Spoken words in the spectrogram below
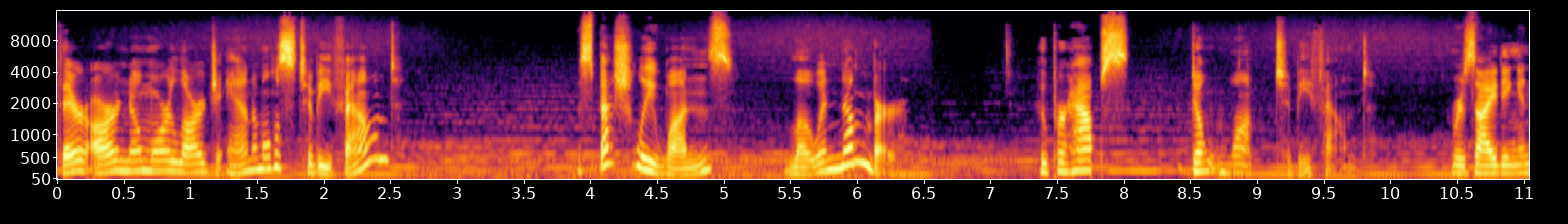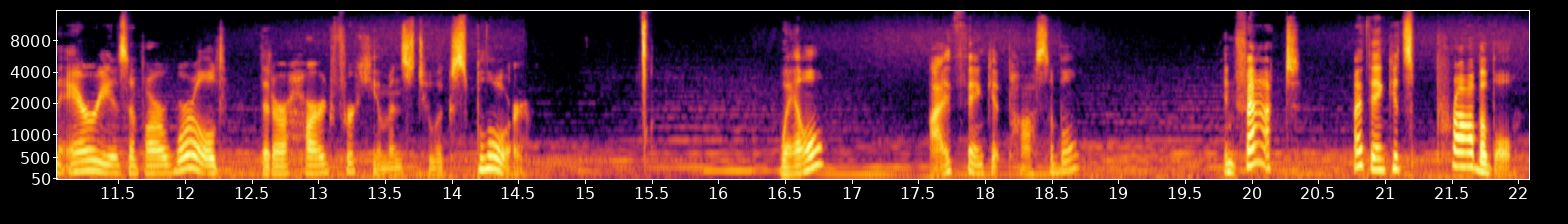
there are no more large animals to be found? Especially ones low in number, who perhaps don't want to be found, residing in areas of our world that are hard for humans to explore. Well, I think it possible. In fact, I think it's probable.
